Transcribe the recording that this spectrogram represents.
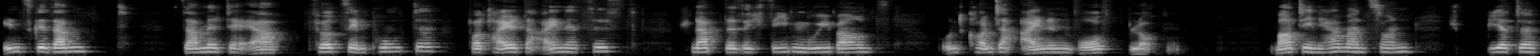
Insgesamt sammelte er 14 Punkte, verteilte ein Assist, schnappte sich sieben Rebounds und konnte einen Wurf blocken. Martin Hermansson spielte,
